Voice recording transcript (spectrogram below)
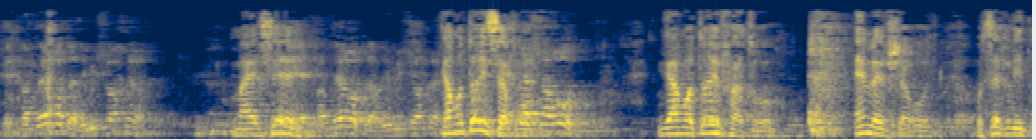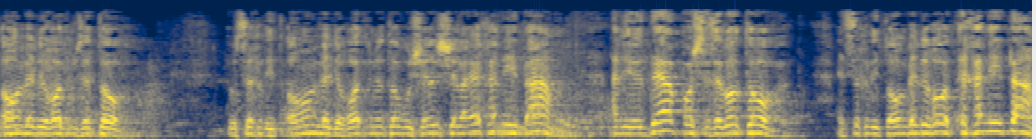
תפטר אותה, זה מישהו אחר. מה אעשה? תפטר אותה, זה מישהו אחר. גם אותו יספרו. גם אותו יפטרו. אין לו אפשרות. הוא צריך לטעום ולראות אם זה טוב. הוא צריך לטעום ולראות אם זה טוב. הוא שואל שאלה, איך אני איתם? אני יודע פה שזה לא טוב. אני צריך לטעום ולראות איך אני איתם.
